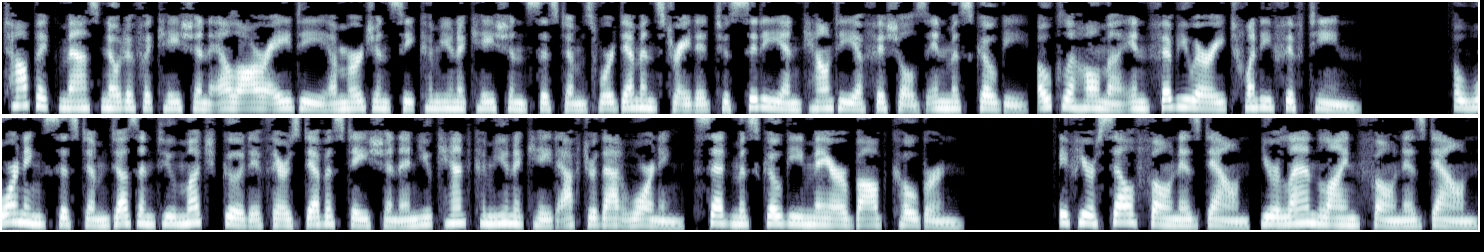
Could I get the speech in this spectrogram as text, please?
Topic mass notification LRAD Emergency communication systems were demonstrated to city and county officials in Muskogee, Oklahoma in February 2015. A warning system doesn't do much good if there's devastation and you can't communicate after that warning, said Muskogee Mayor Bob Coburn. If your cell phone is down, your landline phone is down,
